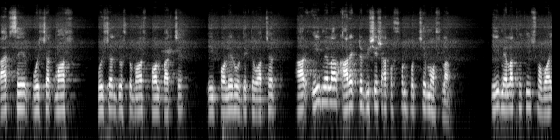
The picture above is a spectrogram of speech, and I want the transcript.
পাকছে, বৈশাখ মাস, বৈশাখ জ্যৈষ্ঠ মাস ফল পাকছে, এই ফলেরও দেখতে পাচ্ছেন। আর এই মেলার আরেকটা বিশেষ আকর্ষণ হচ্ছে মশলা। এই মেলা থেকেই সবাই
